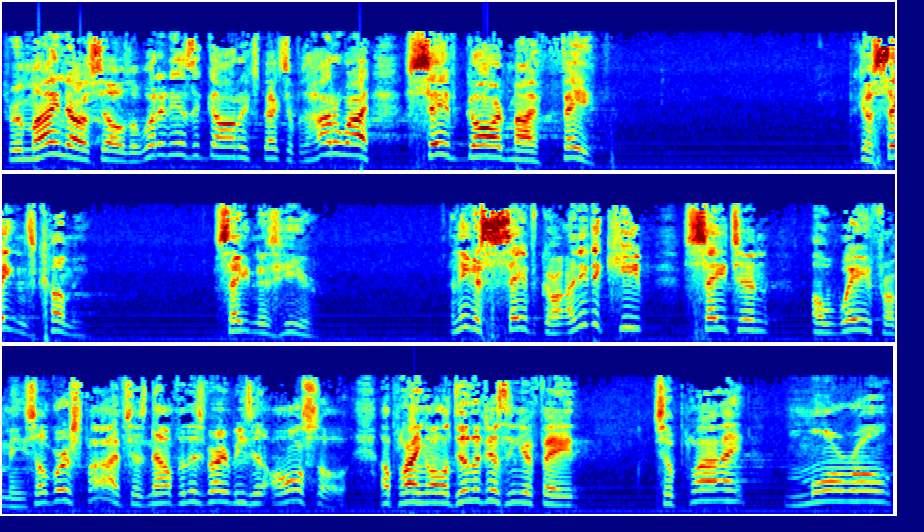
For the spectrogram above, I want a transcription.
to remind ourselves of what it is that God expects of us. How do I safeguard my faith? Because Satan's coming. Satan is here. I need to safeguard. I need to keep Satan away from me. So verse 5 says, Now for this very reason also, applying all diligence in your faith, supply moral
